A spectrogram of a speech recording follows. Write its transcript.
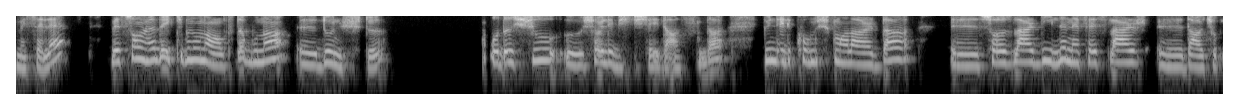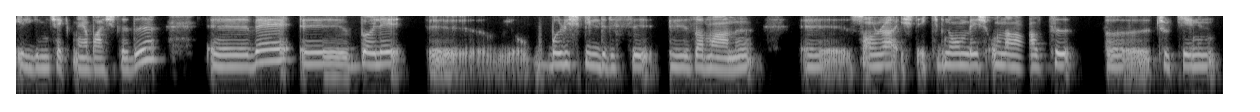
mesele. Ve sonra da 2016'da buna e, dönüştü. O da şu şöyle bir şeydi aslında. Gündelik konuşmalarda e, sözler değil de nefesler e, daha çok ilgimi çekmeye başladı. E, ve e, böyle e, barış bildirisi e, zamanı e, sonra işte 2015-16 e, Türkiye'nin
